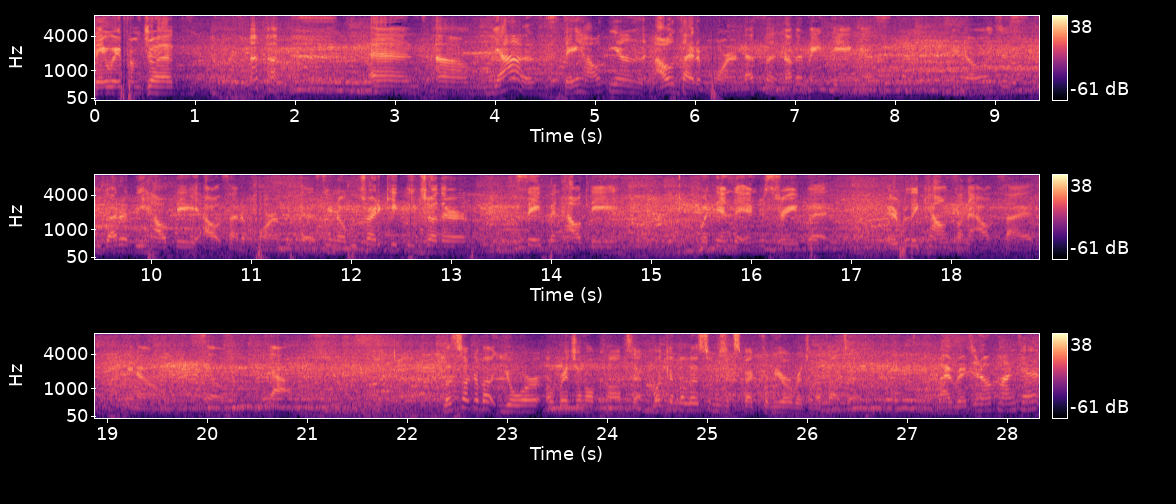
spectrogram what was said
stay away from drugs and um, yeah, stay healthy on outside of porn. That's another main thing is you know it's just you gotta be healthy outside of porn because you know we try to keep each other safe and healthy within the industry, but it really counts on the outside, you know. So yeah. Let's talk about your original content. What can the listeners expect from your original content? My original content?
